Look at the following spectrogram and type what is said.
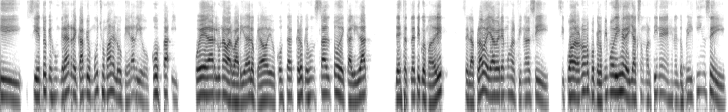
y siento que es un gran recambio, mucho más de lo que era Diego Costa, y puede darle una barbaridad de lo que ha dado Diego Costa. Creo que es un salto de calidad de este Atlético de Madrid. Se le aplaude, ya veremos al final si, si cuadra o no, porque lo mismo dije de Jackson Martínez en el 2015 y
